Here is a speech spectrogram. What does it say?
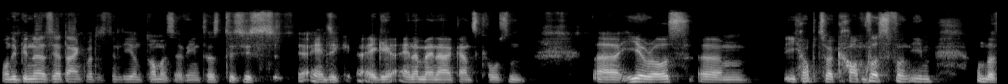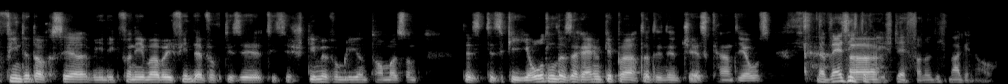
Und ich bin sehr dankbar, dass du den Leon Thomas erwähnt hast. Das ist einzig, einer meiner ganz großen äh, Heroes. Ähm, ich habe zwar kaum was von ihm und man findet auch sehr wenig von ihm, aber ich finde einfach diese, diese Stimme von Leon Thomas und das, das Gejodel, das er reingebracht hat in den Jazz grandios. Da weiß ich äh, doch eh, Stefan, und ich mag ihn auch.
